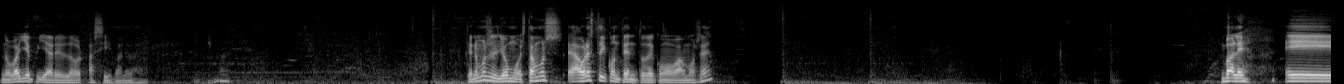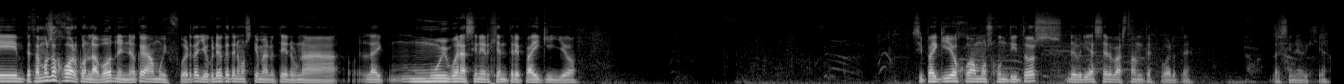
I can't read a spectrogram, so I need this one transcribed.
No vaya a pillar el Lord. Ah, sí, vale, vale. Tenemos el Yomu. Estamos... Ahora estoy contento de cómo vamos, ¿eh? Vale, eh, empezamos a jugar con la botlane, ¿no? Que va muy fuerte. Yo creo que tenemos que mantener una like, muy buena sinergia entre Pike y yo. Si Pike y yo jugamos juntitos, debería ser bastante fuerte la sinergia.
